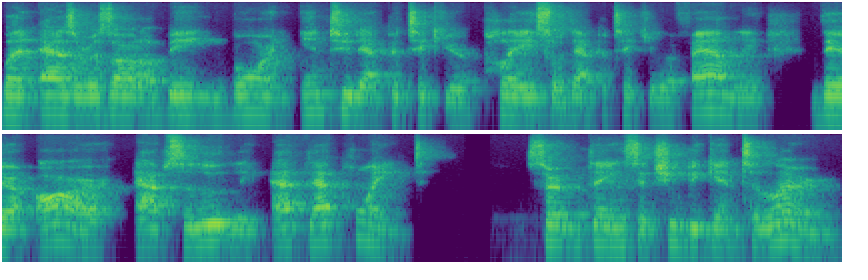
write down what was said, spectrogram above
But as a result of being born into that particular place or that particular family, there are absolutely at that point, certain things that you begin to learn,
